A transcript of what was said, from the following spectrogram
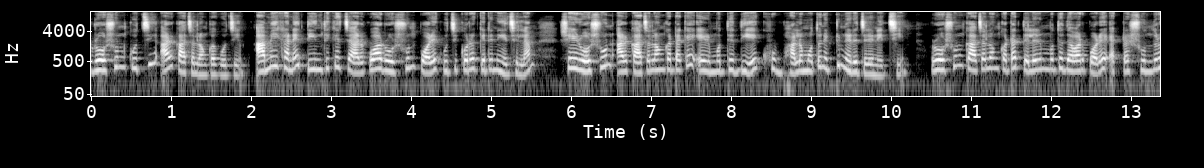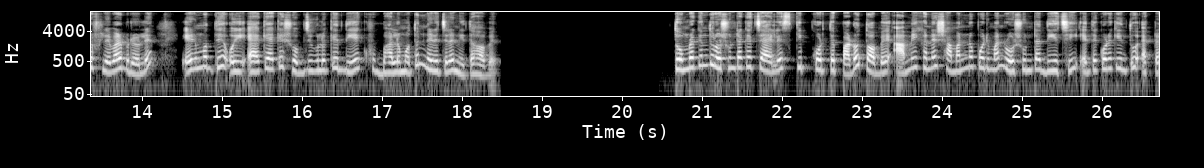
রসুন কুচি আর কাঁচা লঙ্কা কুচি। আমি এখানে তিন থেকে চার কোয়া রসুন পরে কুচি করে কেটে নিয়েছিলাম। সেই রসুন আর কাঁচা লঙ্কাটাকে এর মধ্যে দিয়ে খুব ভালো মতন একটু নেড়ে চেড়ে নিচ্ছি। রসুন কাঁচা লঙ্কাটা তেলের মধ্যে দেওয়ার পরে একটা সুন্দর ফ্লেভার বেরোলে। এর মধ্যে ওই একে একে সবজিগুলোকে দিয়ে খুব ভালো মতন নেড়ে চেড়ে নিতে হবে। তোমরা কিন্তু রসুনটাকে চাইলে স্কিপ করতে পারো, তবে আমি এখানে সামান্য পরিমাণ রসুনটা দিয়েছি, এতে করে কিন্তু একটা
